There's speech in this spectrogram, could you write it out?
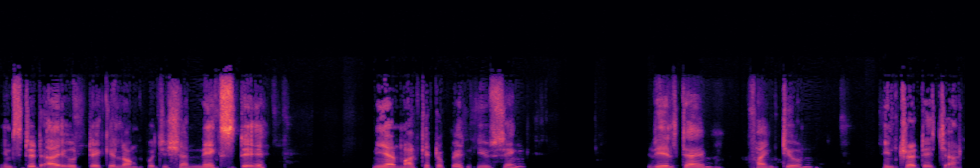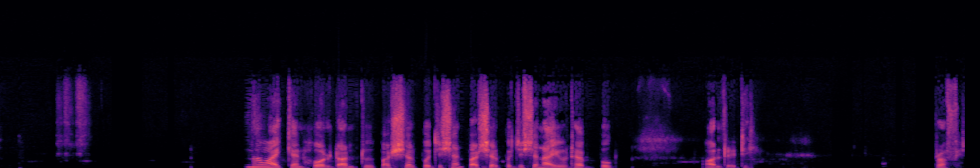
Instead, I would take a long position next day near market open using real-time fine-tune intraday chart. Now I can hold on to partial position. Partial position I would have booked already. Profit.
